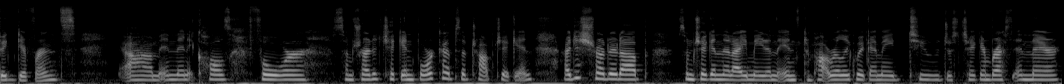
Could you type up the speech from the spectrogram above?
big difference. Um, and then it calls for some shredded chicken, four cups of chopped chicken. I just shredded up some chicken that I made in the Instant Pot really quick. I made two just chicken breasts in there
